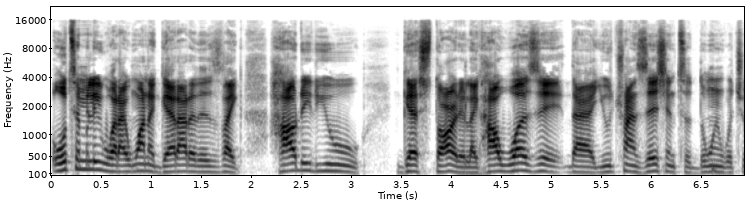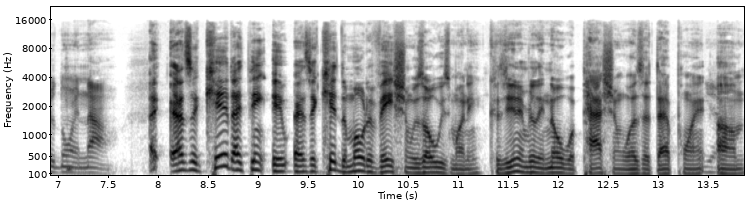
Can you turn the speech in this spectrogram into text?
ultimately what i want to get out of this is like how did you get started like how was it that you transitioned to doing what you're doing now As a kid, I think it, as a kid, the motivation was always money because you didn't really know what passion was at that point. Um,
